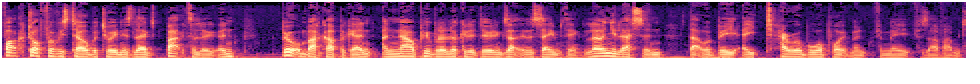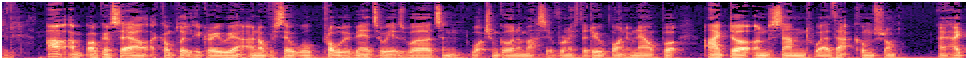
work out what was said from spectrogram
fucked off with his tail between his legs, back to Luton, built them back up again, and now people are looking at doing exactly the same thing. Learn your lesson. That would be a terrible appointment for me for Southampton. I, I'm, I'm going to say I'll, I completely agree with you, and obviously we'll probably be made to eat his words and watch him go on a massive run if they do appoint him now. But I don't understand where that comes from I, I,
